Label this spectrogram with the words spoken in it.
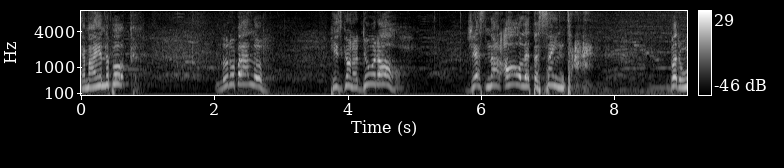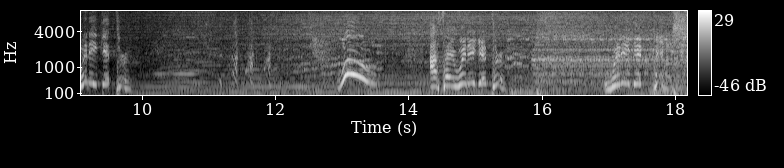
Am I in the book? Little by little. He's going to do it all. Just not all at the same time. But when he get through. Woo! I say when he get through when he get finished.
